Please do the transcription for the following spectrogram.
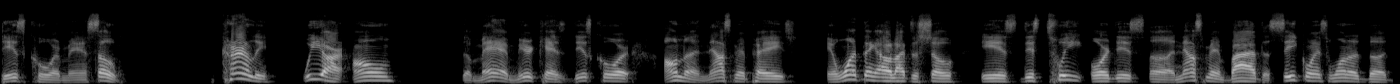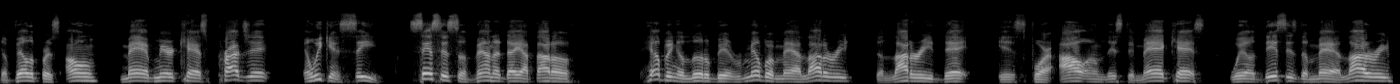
Discord, man. So currently we are on the Mad Meerkats Discord on the announcement page. And one thing I would like to show is this tweet or this uh, announcement by the Sequence, one of the developers on Mad Meerkats project. And we can see since it's Savannah Day, I thought of helping a little bit. Remember Mad Lottery, the lottery that is for all unlisted Mad Cats. Well, this is the Mad Lottery.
